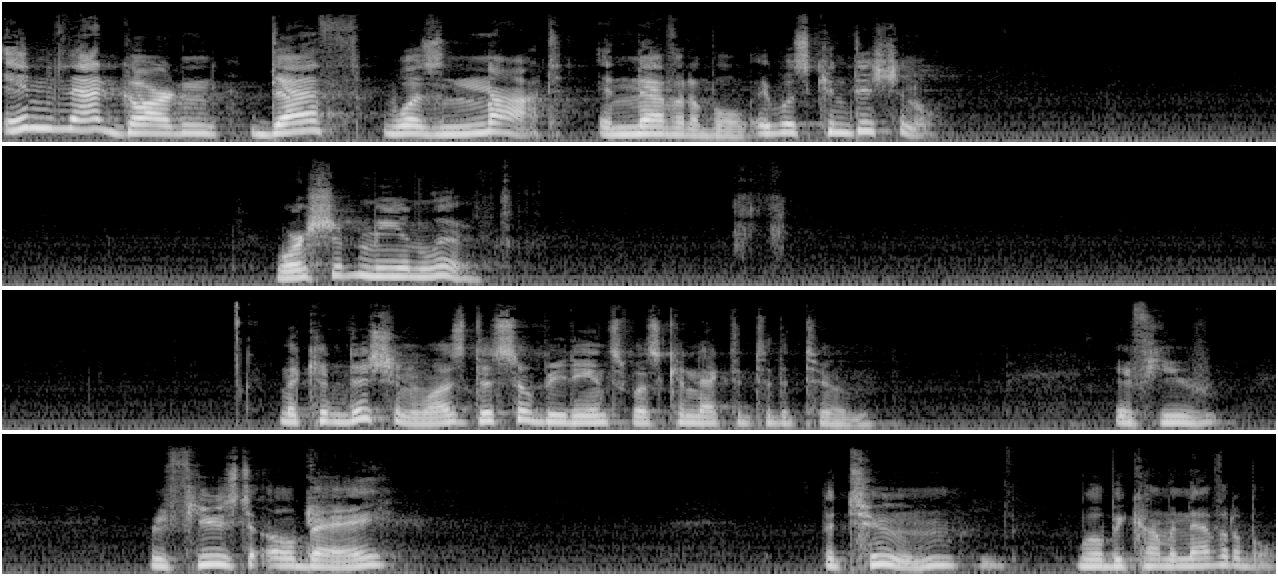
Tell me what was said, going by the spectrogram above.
in that garden, death was not inevitable, it was conditional. Worship me and live. the condition was disobedience was connected to the tomb. If you refuse to obey, the tomb will become inevitable.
